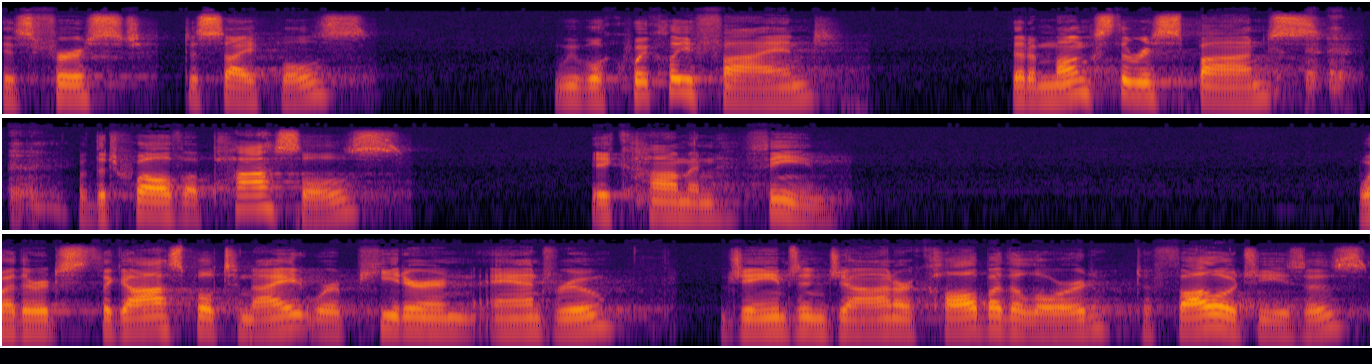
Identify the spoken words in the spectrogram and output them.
his first disciples, we will quickly find that amongst the response of the 12 apostles, a common theme. Whether it's the gospel tonight where Peter and Andrew, James and John are called by the Lord to follow Jesus,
